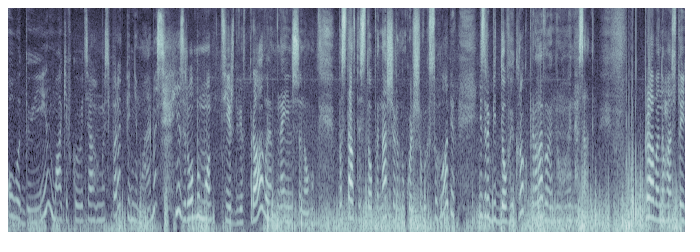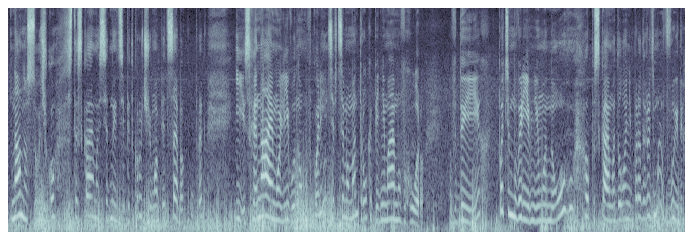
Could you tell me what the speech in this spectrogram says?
Один. Маківкою витягуємось вперед, піднімаємось і зробимо ці ж дві вправи на іншу ногу. Поставте стопи на ширину кольшових суглобів і зробіть довгий крок правою ногою назад. Права нога стоїть на носочку, стискаємо сідниці, підкручуємо під себе куприк і згинаємо ліву ногу в колінці. В цей момент руки піднімаємо вгору. Вдих. Потім вирівнюємо ногу, опускаємо долоні перед грудьми, видих.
